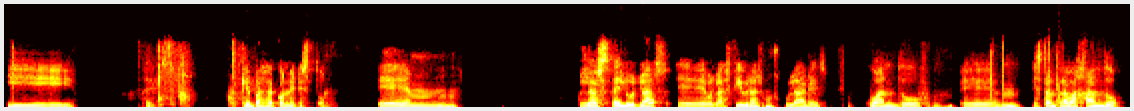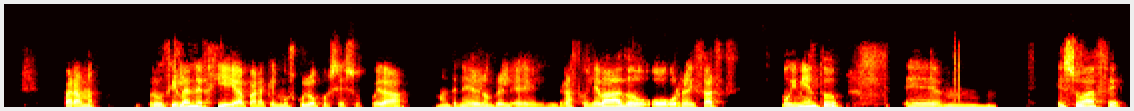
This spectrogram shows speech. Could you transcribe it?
y ¿qué pasa con esto? Las células eh, o las fibras musculares, cuando em, están trabajando para producir la energía para que el músculo, pues eso, pueda mantener el, hombre, el, brazo elevado o, realizar movimientos, em, eso hace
